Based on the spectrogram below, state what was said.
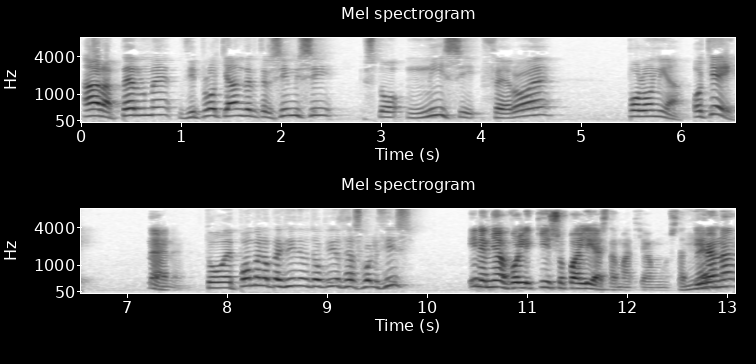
Άρα παίρνουμε διπλό και under 3,5 στο νησιά Φερόε, Πολωνία. Οκ. Ναι, ναι. Το επόμενο παιχνίδι με το οποίο θα ασχοληθείς; Είναι μια βολική ισοπαλία στα μάτια μου. Στα Ναι. Τίρανα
